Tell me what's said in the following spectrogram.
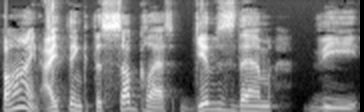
Fine. I think the subclass gives them the.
